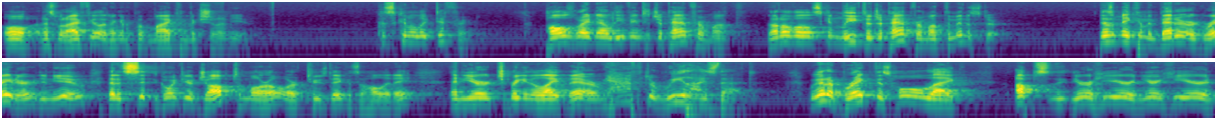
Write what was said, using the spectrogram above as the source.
oh, that's what I feel, and I'm going to put my conviction on you. Because it's going to look different. Paul's right now leaving to Japan for a month. Not all of us can leave to Japan for a month to minister. It doesn't make him better or greater than you that it's going to your job tomorrow or Tuesday because it's a holiday and you're bringing the light there. We have to realize that. We got to break this whole like ups, you're here and you're here, and,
